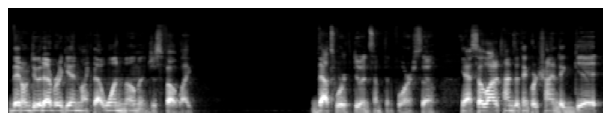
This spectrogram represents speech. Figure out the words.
they don't do it ever again like that one moment just felt like that's worth doing something for. So yeah, so a lot of times I think we're trying to get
